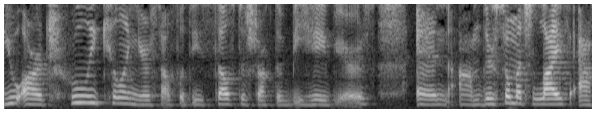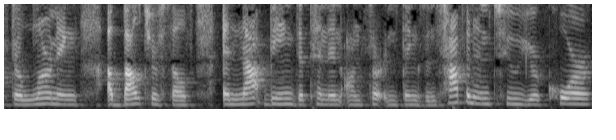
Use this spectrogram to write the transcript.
you are truly killing yourself with these self destructive behaviors. And um, there's so much life after learning about yourself and not being dependent on certain things and tapping into your core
